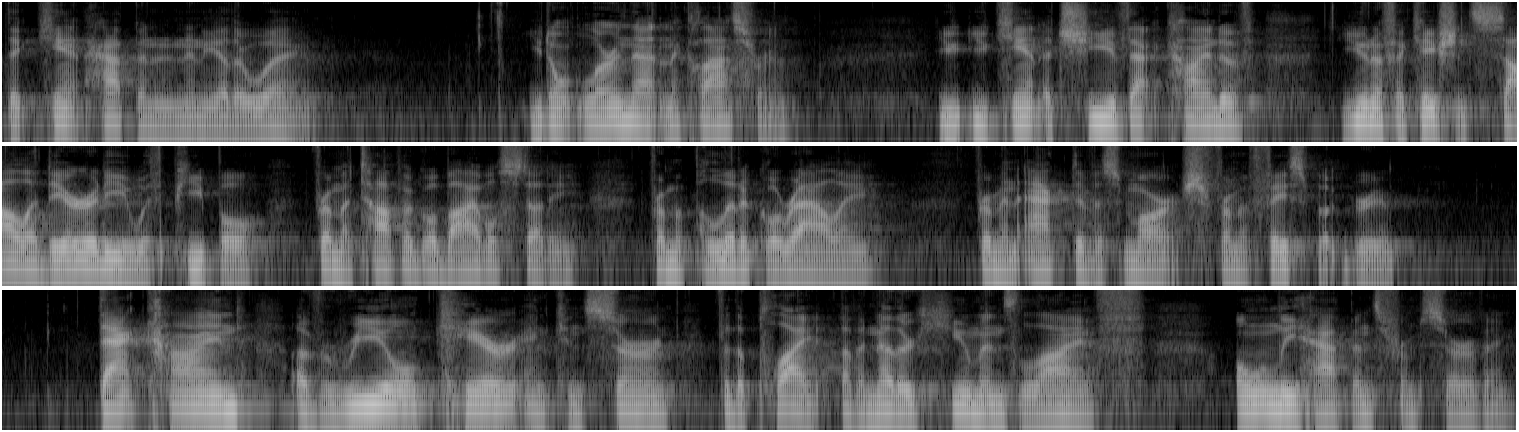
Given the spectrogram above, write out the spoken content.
that can't happen in any other way. You don't learn that in the classroom. You, you can't achieve that kind of unification, solidarity with people from a topical Bible study, from a political rally, from an activist march, from a Facebook group. That kind of real care and concern for the plight of another human's life only happens from serving,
